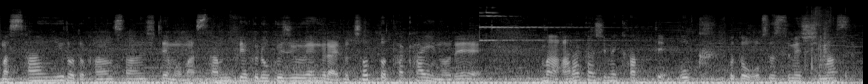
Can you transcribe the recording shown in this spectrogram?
まあ、3ユーロと換算してもまあ360円ぐらいとちょっと高いので、まあ、あらかじめ買っておくことをおすすめします。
